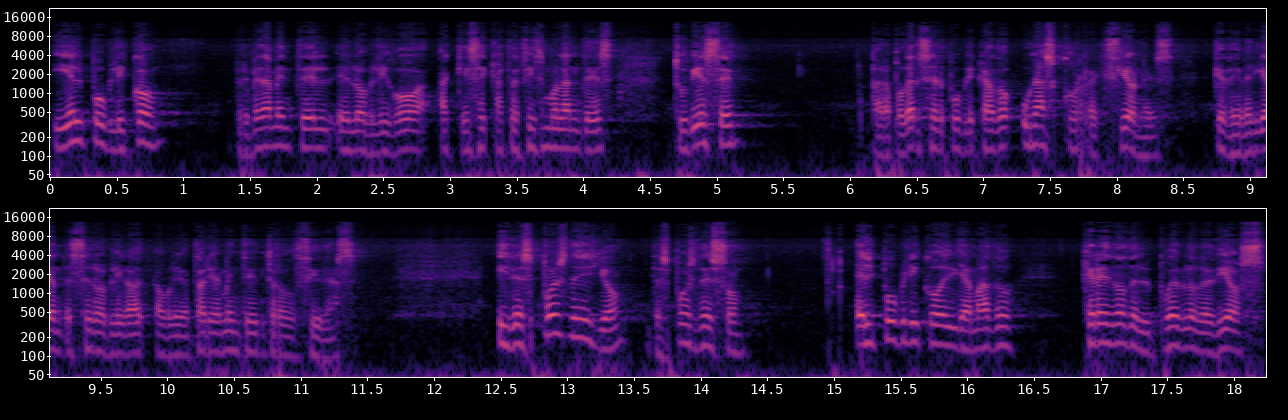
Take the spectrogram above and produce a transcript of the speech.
Y él publicó, primeramente él, obligó a que ese catecismo holandés tuviese, para poder ser publicado, unas correcciones que deberían de ser obligatoriamente introducidas. Y después de ello, después de eso, él publicó el llamado Credo del Pueblo de Dios,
